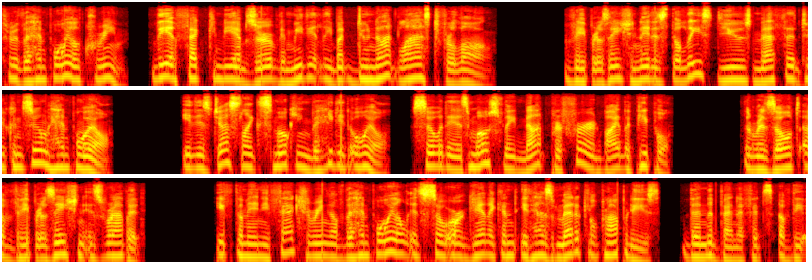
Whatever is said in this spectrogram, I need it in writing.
Through the hemp oil cream, the effect can be observed immediately but do not last for long. Vaporization It is the least used method to consume hemp oil. It is just like smoking the heated oil so it is mostly not preferred by the people. The result of vaporization is rapid. If the manufacturing of the hemp oil is so organic and it has medical properties, then the benefits of the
